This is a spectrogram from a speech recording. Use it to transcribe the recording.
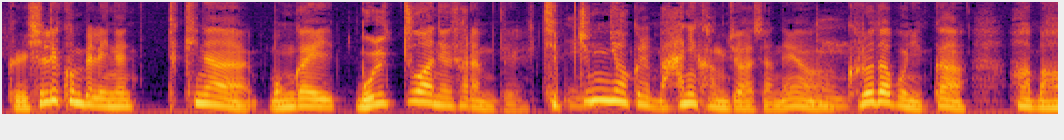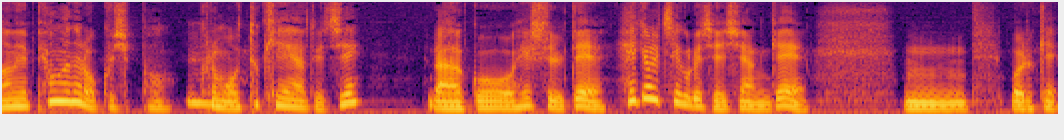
그 실리콘밸리는 특히나 뭔가에 몰두하는 사람들, 집중력을 많이 강조하잖아요. 네. 그러다 보니까 아 마음의 평안을 얻고 싶어. 그럼 음. 어떻게 해야 되지? 라고 했을 때 해결책으로 제시한 게 음, 뭐 이렇게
